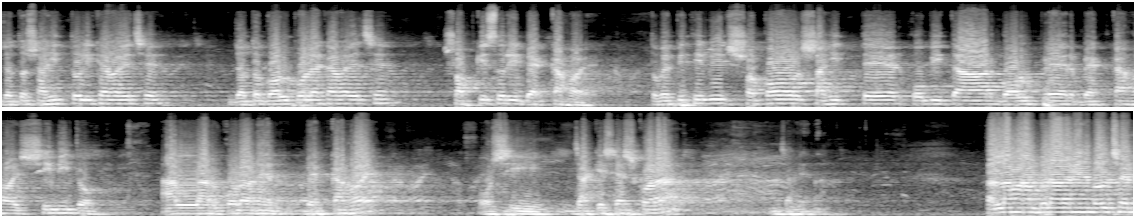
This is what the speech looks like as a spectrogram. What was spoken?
যত সাহিত্য লেখা হয়েছে, যত গল্প লেখা হয়েছে সব কিছুরই ব্যাখ্যা হয়। তবে পৃথিবীর সকল সাহিত্যের, কবিতার, গল্পের ব্যাখ্যা হয় সীমিত। আল্লাহর কোরআনের ব্যাখ্যা হয় অসীম। যাকে শেষ করা যায় না আল্লাহ রাব্বুল আলামিন বলছেন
